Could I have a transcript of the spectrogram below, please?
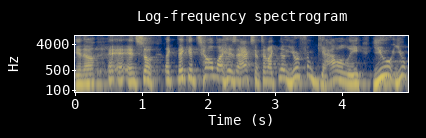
you know? And, and so, like, they could tell by his accent. They're like, No, you're from Galilee. You, you're,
